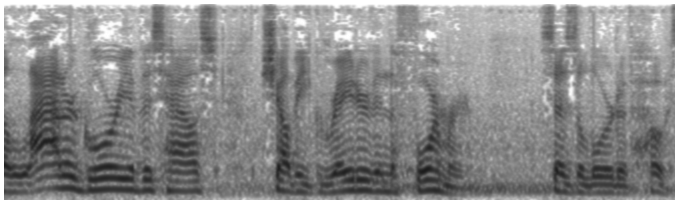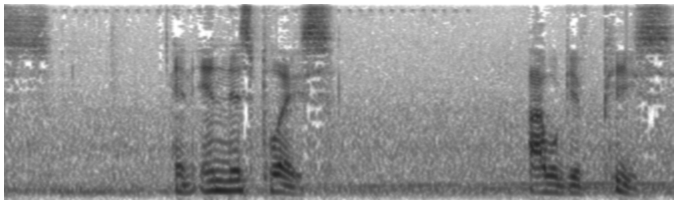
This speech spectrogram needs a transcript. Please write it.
The latter glory of this house shall be greater than the former, says the Lord of hosts. And in this place I will give peace,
